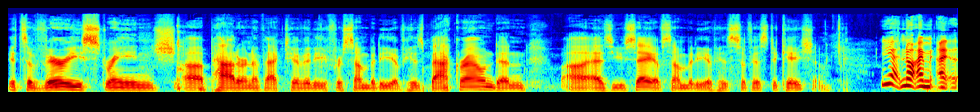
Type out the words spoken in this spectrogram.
it's a very strange uh, pattern of activity for somebody of his background, and uh, as you say, of somebody of his sophistication. Yeah, no, I mean, I,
